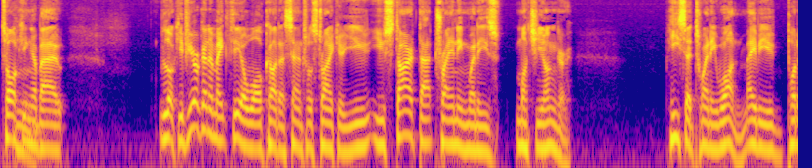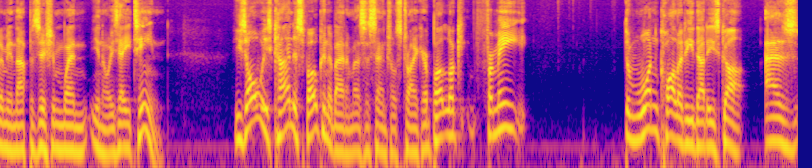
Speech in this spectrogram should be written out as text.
talking about look, if you're going to make Theo Walcott a central striker, you, you start that training when he's much younger. He said 21. Maybe you put him in that position when, you know, he's 18. He's always kind of spoken about him as a central striker. But look, for me, the one quality that he's got as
